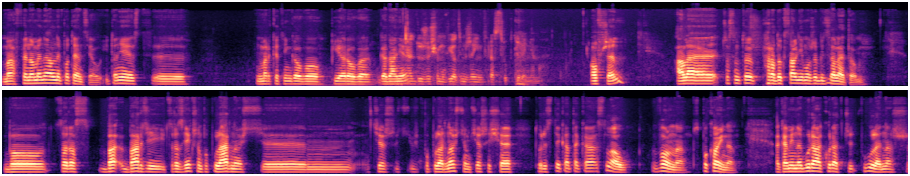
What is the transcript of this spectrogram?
ma fenomenalny potencjał i to nie jest yy, marketingowo-PR-owe gadanie. Ale dużo się mówi o tym, że infrastruktury nie ma. Owszem, ale czasem to paradoksalnie może być zaletą, bo coraz ba- bardziej, coraz większą popularność, cieszy, popularnością cieszy się turystyka taka slow, wolna, spokojna. A Kamienna Góra akurat, czy w ogóle nasz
